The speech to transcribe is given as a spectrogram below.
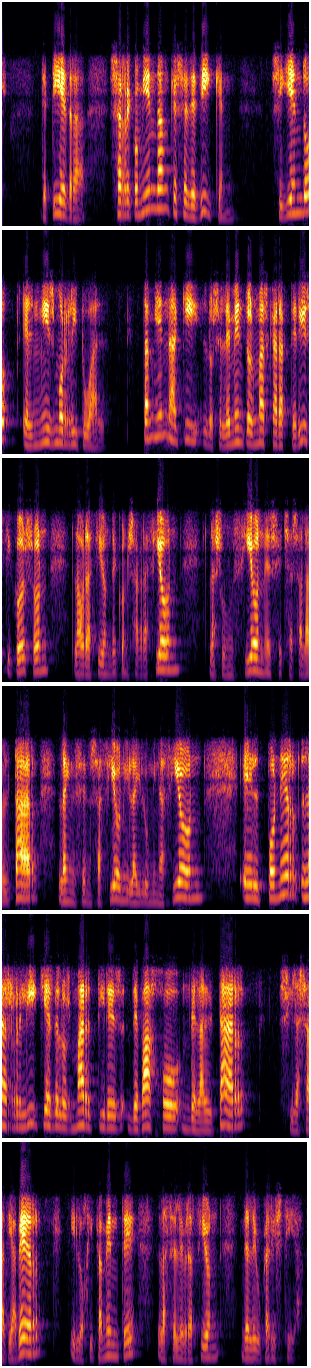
de piedra, se recomiendan que se dediquen, siguiendo el mismo ritual. También aquí los elementos más característicos son la oración de consagración, las unciones hechas al altar, la incensación y la iluminación, el poner las reliquias de los mártires debajo del altar, si las ha de haber, y, lógicamente, la celebración de la Eucaristía.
